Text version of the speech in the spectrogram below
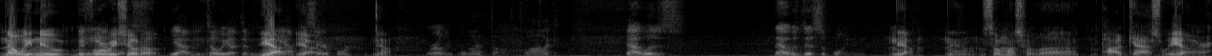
no, we knew before we showed up. Yeah, until we got to Yeah, Minneapolis yeah. Airport. Yeah. We're like, what the fuck? That was that was disappointing. Yeah, yeah. So much of a podcast we are.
